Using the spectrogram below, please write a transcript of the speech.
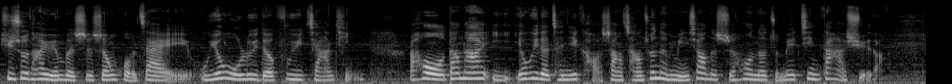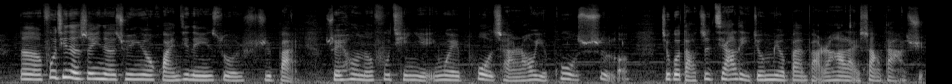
叙述她原本是生活在无忧无虑的富裕家庭，然后当她以优异的成绩考上长春的名校的时候呢，准备进大学了。那父亲的生意呢，却因为环境的因素而失败。随后呢，父亲也因为破产，然后也过世了。结果导致家里就没有办法让他来上大学。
